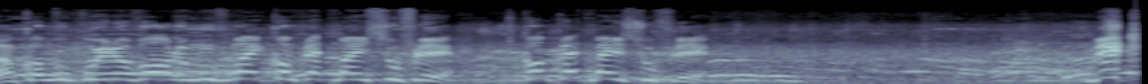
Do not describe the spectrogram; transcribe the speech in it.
Donc comme vous pouvez le voir, le mouvement est complètement essoufflé, complètement essoufflé. Mitch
